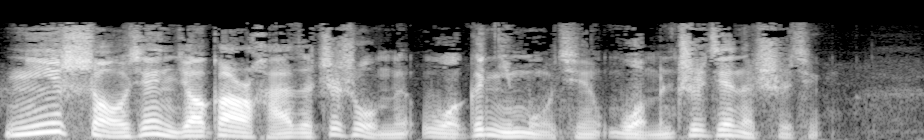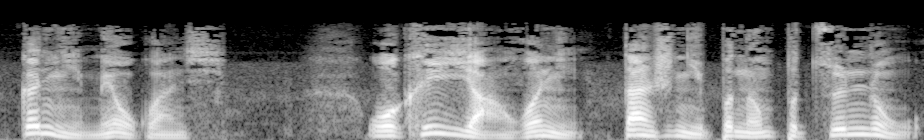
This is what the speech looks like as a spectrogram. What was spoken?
你首先你就要告诉孩子，这是我们我跟你母亲我们之间的事情，跟你没有关系。我可以养活你，但是你不能不尊重我。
